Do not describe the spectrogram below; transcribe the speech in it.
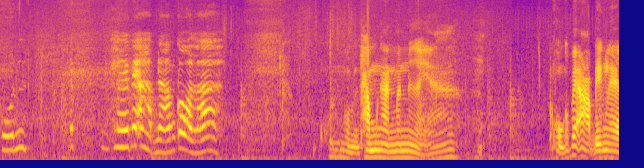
คุณเลยไปอาบน้ำก่อนล่ะ คุณผมทำงานมาเหนื่อยนะผมก็ไปอาบเองแหละ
